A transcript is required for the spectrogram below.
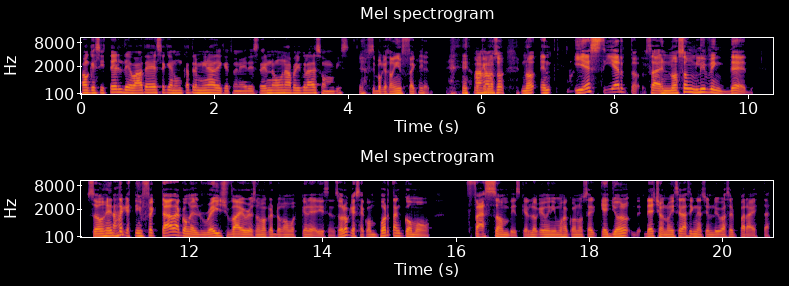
aunque existe el debate ese que nunca termina de que 28 Days Later no es una película de zombies. Sí, porque son infected. porque no son. No, en- y es cierto, ¿sabes? No son living dead. Son gente Ajá. que está infectada con el rage virus, no me acuerdo cómo es que le dicen. Solo que se comportan como fast zombies, que es lo que venimos a conocer. Que yo, de hecho, no hice la asignación, lo iba a hacer para esta.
